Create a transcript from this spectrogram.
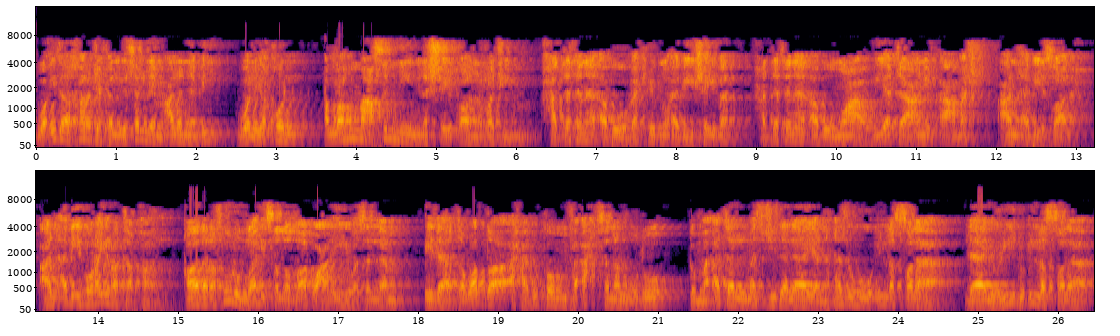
وإذا خرج فليسلم على النبي وليقل اللهم اعصمني من الشيطان الرجيم. حدثنا أبو بكر بن أبي شيبة حدثنا أبو معاوية عن الأعمش عن أبي صالح عن أبي هريرة قال قال رسول الله صلى الله عليه وسلم إذا توضأ أحدكم فأحسن الوضوء ثم أتى المسجد لا ينهزه إلا الصلاة لا يريد إلا الصلاة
